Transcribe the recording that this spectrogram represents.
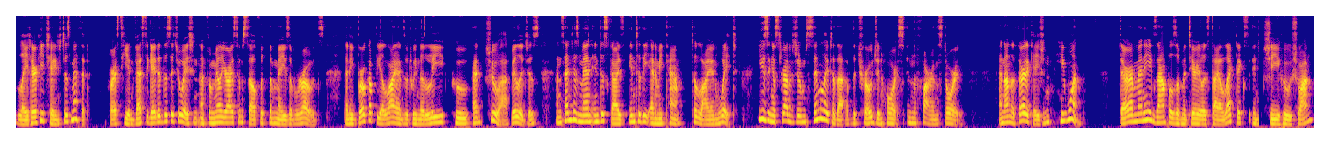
Later, he changed his method. First, he investigated the situation and familiarized himself with the maze of roads. Then he broke up the alliance between the Li, Hu, and Shua villages and sent his men in disguise into the enemy camp to lie in wait, using a stratagem similar to that of the Trojan horse in the foreign story. And on the third occasion, he won. There are many examples of materialist dialectics in Shui Hu Chuan,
